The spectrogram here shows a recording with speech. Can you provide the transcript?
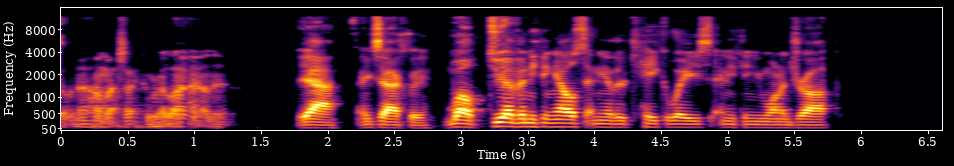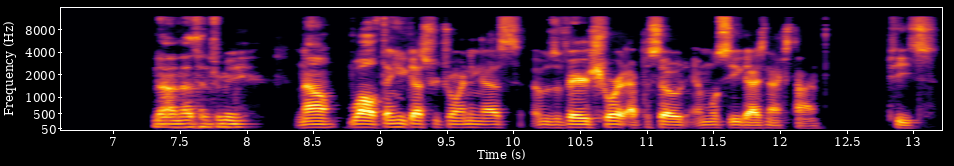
don't know how much I can rely on it. Yeah, exactly. Well, do you have anything else? Any other takeaways? Anything you want to drop? No, nothing for me. No. Well, thank you guys for joining us. It was a very short episode, and we'll see you guys next time. Peace.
